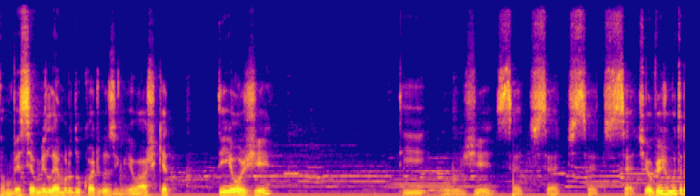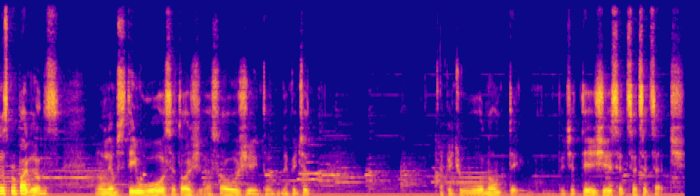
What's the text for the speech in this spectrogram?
Vamos ver se eu me lembro do códigozinho. Eu acho que é TOG TOG7777. Eu vejo muitas das propagandas. Eu não lembro se tem o O, se é só, é o G. Então, de repente, de repente o O não tem. De repente é TG7777.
